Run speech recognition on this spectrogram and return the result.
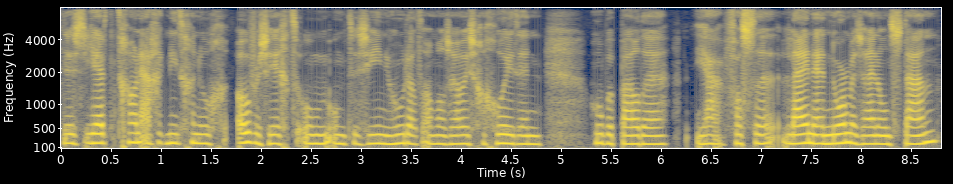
Dus je hebt gewoon eigenlijk niet genoeg overzicht om, om te zien hoe dat allemaal zo is gegroeid en hoe bepaalde ja, vaste lijnen en normen zijn ontstaan.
